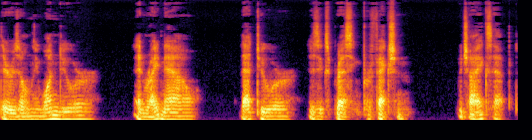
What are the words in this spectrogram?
There is only one doer, and right now, that doer is expressing perfection, which I accept.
